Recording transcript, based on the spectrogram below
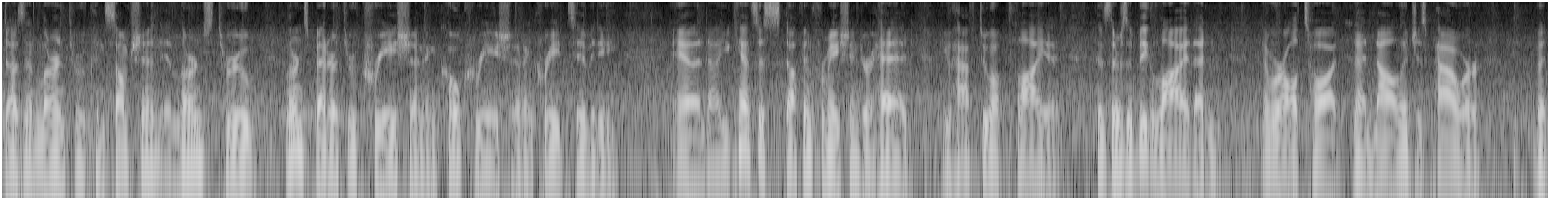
doesn't learn through consumption. It learns through learns better through creation and co-creation and creativity. And uh, you can't just stuff information in your head. You have to apply it because there's a big lie that that we're all taught that knowledge is power, but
